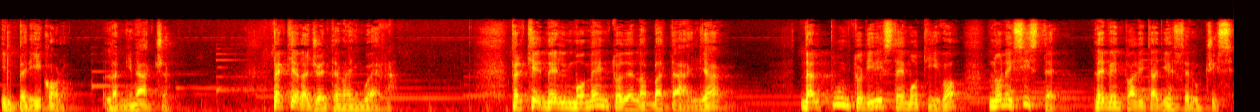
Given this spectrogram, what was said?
il pericolo, la minaccia. Perché la gente va in guerra? perché nel momento della battaglia, dal punto di vista emotivo, non esiste l'eventualità di essere uccisi.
